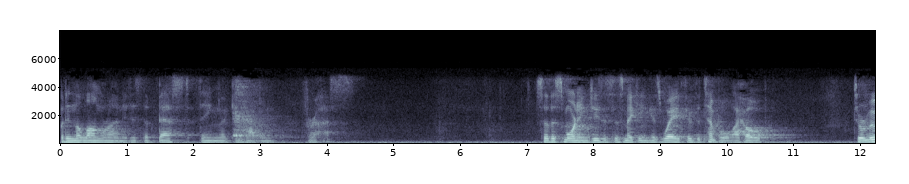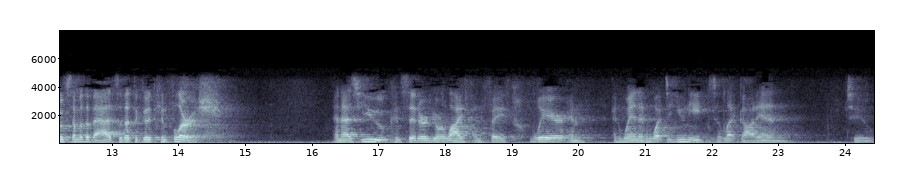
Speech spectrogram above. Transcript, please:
But in the long run, it is the best thing that can happen for us. So this morning, Jesus is making his way through the temple, I hope, to remove some of the bad so that the good can flourish. And as you consider your life and faith, where and, and when and what do you need to let God in to?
